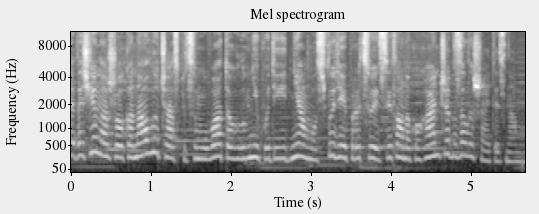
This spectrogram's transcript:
глядачів нашого каналу. Час підсумувати головні події дня. У студії працює Світлана Коханчик. Залишайтесь з нами.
